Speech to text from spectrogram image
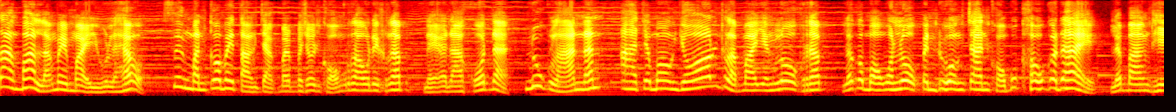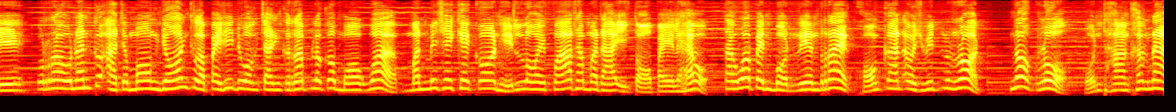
สร้างบ้านหลังใหม่ ๆ อยู่แล้ว ซึ่งมันก็ไม่ต่างจากบรรพชนของเราเลยครับ ในอนาคตน่ะลูกหลานนั้นอาจจะมองย้อนกลับมายังโลกครับ แล้วก็มองว่าโลกเป็นดวงจันทร์ของพวกเขาก็ได้ และบางทีเรานั้นก็อาจจะมองย้อนกลับไปที่ดวงจันทร์ครับ แล้วก็มองว่ามันไม่ใช่แค่ก้อนหินลอยฟ้าธรรมดาอีกต่อไปแล้ว แต่ว่าเป็นบทเรียนแรกของการเอาชีวิตรอดนอกโลกหนทางข้างหน้า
